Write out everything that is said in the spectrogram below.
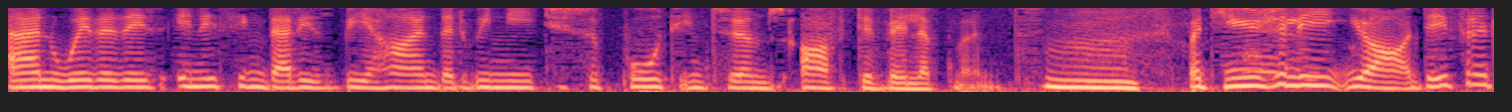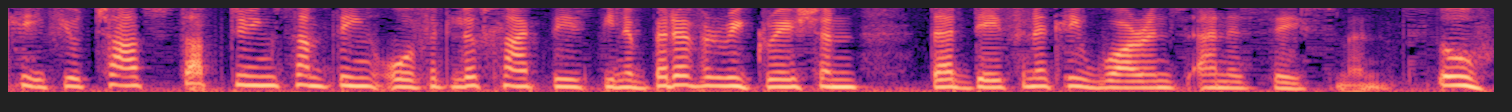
and whether there's anything that is behind that we need to support in terms of development. Hmm. But usually, yeah, definitely if your child stopped doing something or if it looks like there's been a bit of a regression, that definitely warrants an assessment. Oh,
